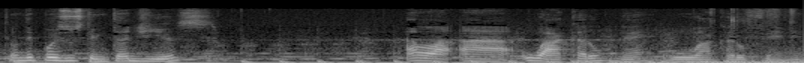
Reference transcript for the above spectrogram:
Então depois dos 30 dias, a, a, o ácaro, né, o ácaro fêmea,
